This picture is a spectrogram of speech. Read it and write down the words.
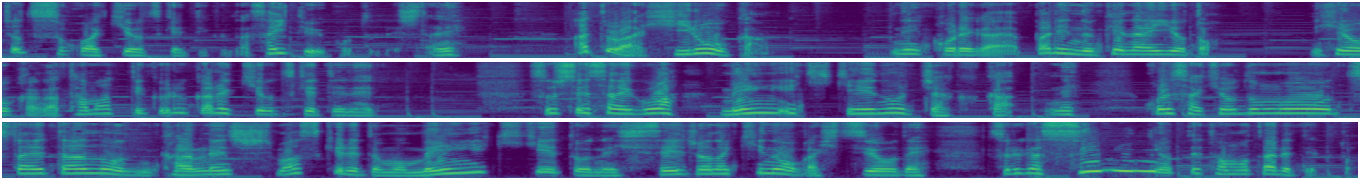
ちょっとそこは気をつけてくださいということでしたね。あとは疲労感。ね、これがやっぱり抜けないよと。疲労感が溜まってくるから気をつけてね。そして最後は免疫系の弱化。ね。これ先ほども伝えたのに関連しますけれども、免疫系とね、正常な機能が必要で、それが睡眠によって保たれていると。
